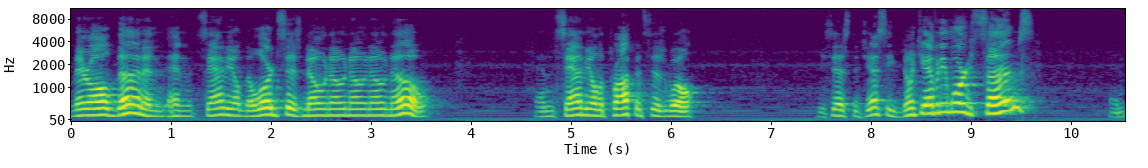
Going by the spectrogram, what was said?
they're all done. And, and Samuel, the Lord says, No, no, no, no, no. And Samuel the prophet says, Well, he says to Jesse, Don't you have any more sons? And,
